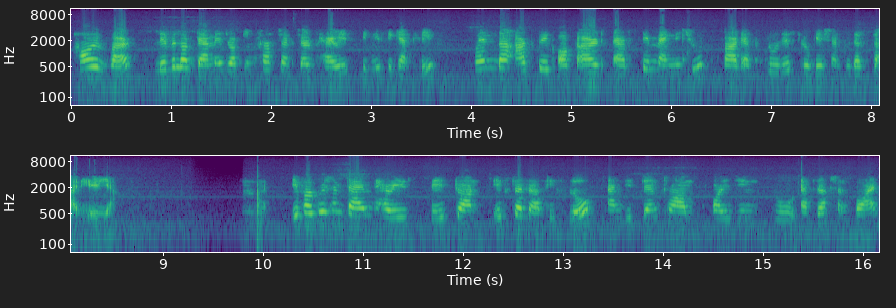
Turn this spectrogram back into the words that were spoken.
However, level of damage of infrastructure varies significantly when the earthquake occurred at same magnitude but at closest location to the study area. Mm, Evacuation time varies based on extra traffic flow and distance from origin to attraction point,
